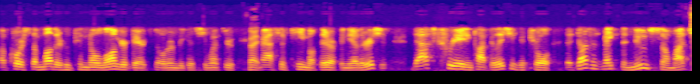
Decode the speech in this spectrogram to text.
of course the mother who can no longer bear children because she went through massive chemotherapy and the other issues. That's creating population control that doesn't make the news so much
